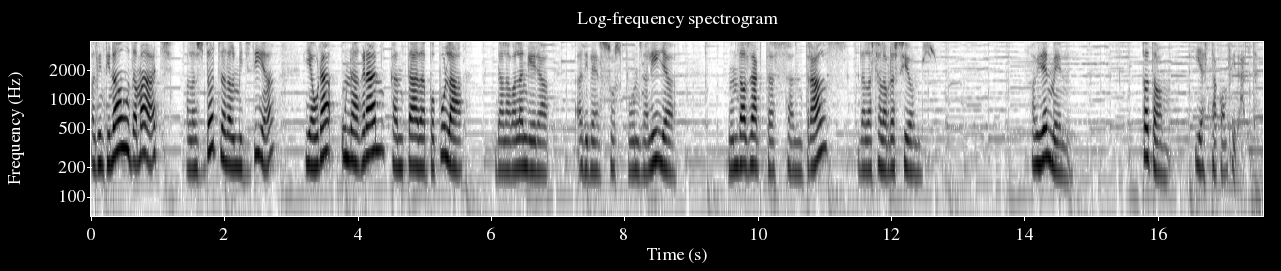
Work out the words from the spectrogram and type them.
el 29 de maig, a les 12 del migdia, hi haurà una gran cantada popular de la Balanguera a diversos punts de l'illa, un dels actes centrals de les celebracions. Evidentment, tothom hi està confidat.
